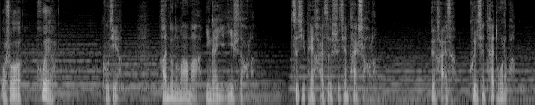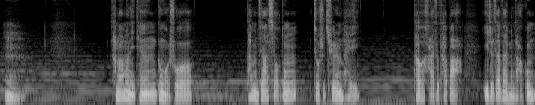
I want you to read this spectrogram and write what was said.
我说会啊。估计啊，韩冬的妈妈应该也意识到了，自己陪孩子的时间太少了，对孩子亏欠太多了吧？嗯。他妈妈那天跟我说，他们家小东就是缺人陪。他和孩子他爸一直在外面打工，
